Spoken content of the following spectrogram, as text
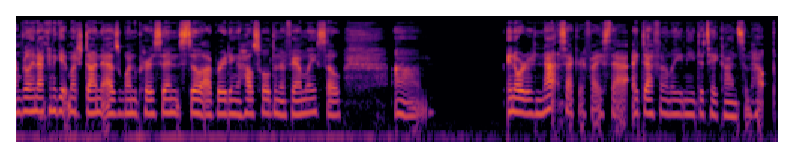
I'm really not going to get much done as one person still operating a household and a family. So, um, in order to not sacrifice that, I definitely need to take on some help.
